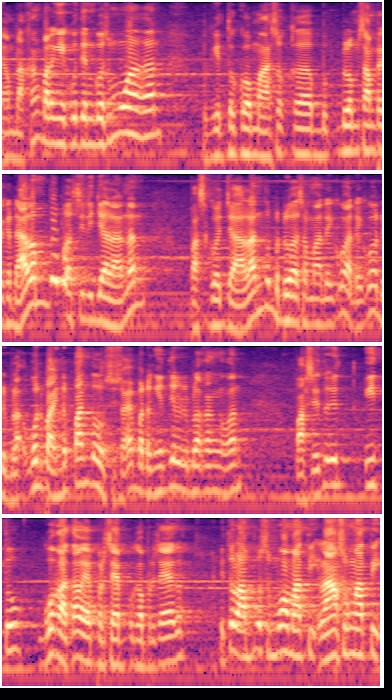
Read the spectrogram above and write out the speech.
Yang belakang pada ngikutin gue semua kan. Begitu gue masuk ke be- belum sampai ke dalam tuh masih di jalanan. Pas gue jalan tuh berdua sama adek gue, adek gue di belakang, gue di paling depan tuh, sisanya pada ngintil di belakang kan. Pas itu itu, itu gue nggak tahu ya percaya nggak percaya tuh. Itu lampu semua mati, langsung mati.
